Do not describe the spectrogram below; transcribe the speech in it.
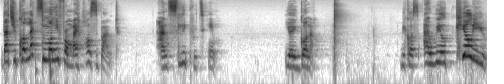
that you collect money from my husband and sleep with him, you're a goner. Because I will kill you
